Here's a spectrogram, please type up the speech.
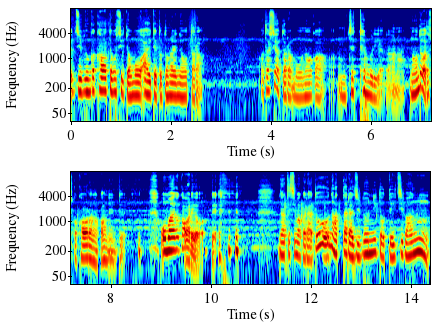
自分が変わってほしいと思う相手と隣におったら私やったらもうなんか絶対無理やだな。なんで私が変わらなあかんねんって。お前が変われよって。なってしまうからどうなったら自分にとって一番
